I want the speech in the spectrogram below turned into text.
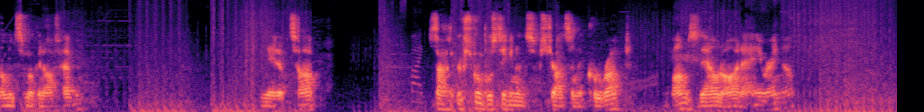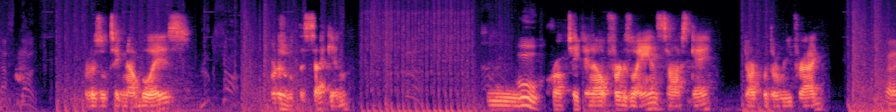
Roman smoking off heaven. Nade up top. Spike Sa- or taking on some shots in the corrupt. Bombs down on A right now. Ferdizzle taking out Blaze. Ferdizzle with the second. Ooh. Ooh, Corrupt taking out Ferdizzle and Sasuke. Dark with the refrag. got a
